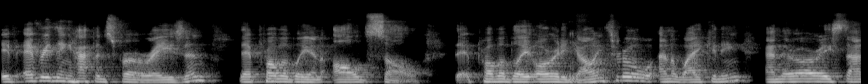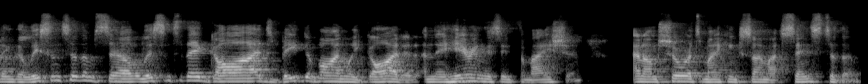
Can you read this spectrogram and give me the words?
if everything happens for a reason, they're probably an old soul they're probably already going through an awakening and they're already starting to listen to themselves, listen to their guides, be divinely guided, and they're hearing this information. And I'm sure it's making so much sense to them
